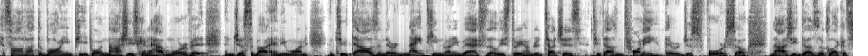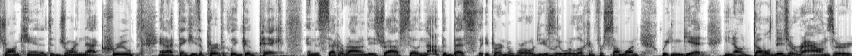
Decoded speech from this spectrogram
it's all about the volume, people, and Najee's going to have more of it than just about anyone. In 2000, there were 19 running backs with at least 300 touches. In 2020, there were just four. So Najee does look like a strong candidate to join that crew, and I think he's a perfectly good pick in the second round of these drafts. So not the best sleeper in the world. Usually, we're looking for some someone we can get, you know, double digit rounds or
